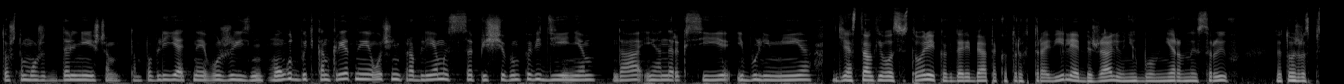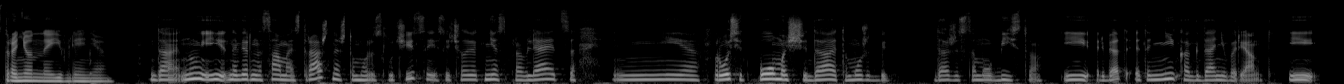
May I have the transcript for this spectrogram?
то, что может в дальнейшем там, повлиять на его жизнь. Могут быть конкретные очень проблемы с пищевым поведением, да, и анорексия, и булимия. Я сталкивалась с историей, когда ребята, которых травили, обижали, у них был нервный срыв. Это тоже распространенное явление. Да, ну и, наверное, самое страшное, что может случиться, если человек не справляется, не просит помощи, да, это может быть даже самоубийство. И, ребята, это никогда не вариант. И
